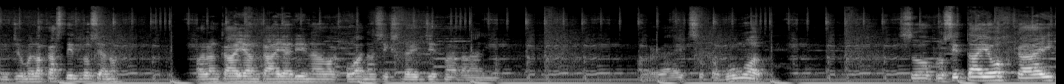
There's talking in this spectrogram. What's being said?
Medyo malakas din to si ano. Parang kayang-kaya din na makakuha ng 6 digit mga kanani. Alright, so kabungot. So, proceed tayo kay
